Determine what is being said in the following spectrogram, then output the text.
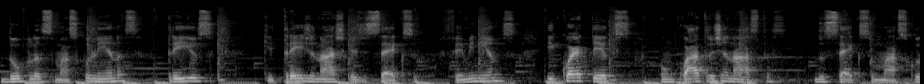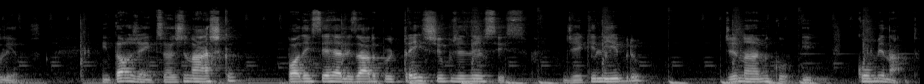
Duplas masculinas, trios, que três ginásticas de sexo femininos e quartetos com quatro ginastas do sexo masculino. Então, gente, a ginástica podem ser realizada por três tipos de exercício: de equilíbrio, dinâmico e combinado.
